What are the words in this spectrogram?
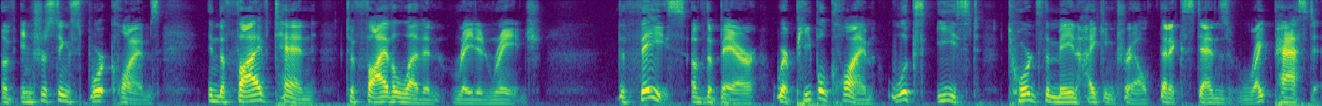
of interesting sport climbs in the 510 to 5'11 rated range. The face of the bear, where people climb, looks east towards the main hiking trail that extends right past it.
